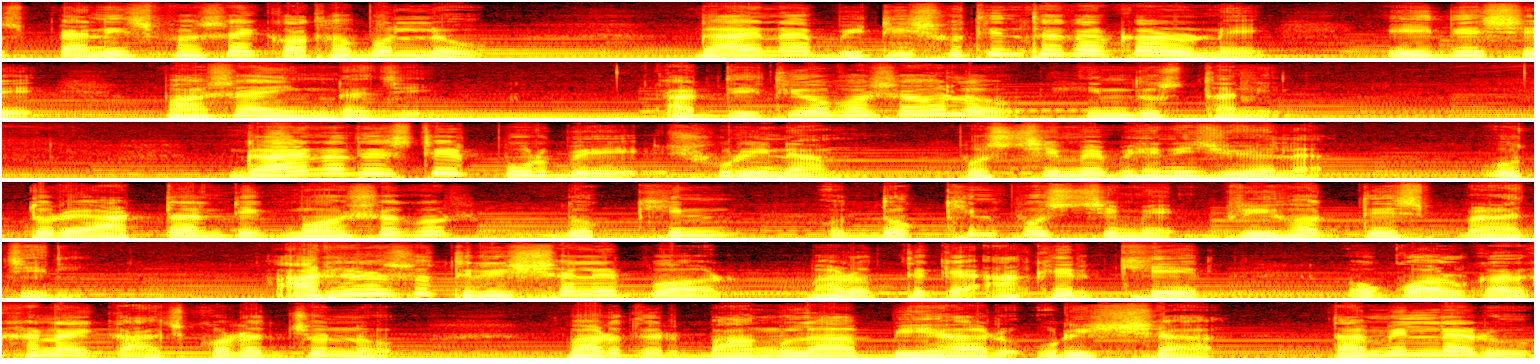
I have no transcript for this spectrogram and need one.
স্প্যানিশ ভাষায় কথা বললেও গায়না ব্রিটিশ অধীন থাকার কারণে এই দেশে ভাষা ইংরাজি। আর দ্বিতীয় ভাষা হলো হিন্দুস্তানি। গায়না দেশটির পূর্বে সুরিনাম, পশ্চিমে ভেনিজুয়েলা, উত্তরে আটলান্টিক মহাসাগর, দক্ষিণ ও দক্ষিণ পশ্চিমে বৃহৎ দেশ ব্রাজিল। আঠেরোশো সালের পর ভারত থেকে আখের ক্ষেত ও কলকারখানায় কাজ করার জন্য ভারতের বাংলা, বিহার, উড়িষ্যা, তামিলনাড়ু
